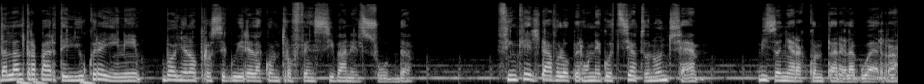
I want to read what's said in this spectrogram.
Dall'altra parte gli ucraini vogliono proseguire la controffensiva nel sud. Finché il tavolo per un negoziato non c'è, bisogna raccontare la guerra.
